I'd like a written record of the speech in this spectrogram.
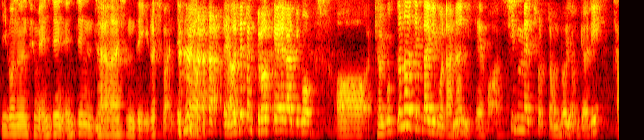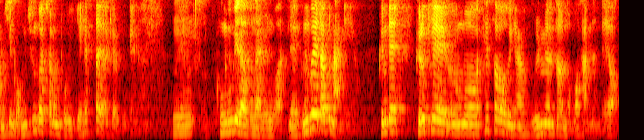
이거는 지금 엔진 엔진 자랑을 하시는데 이러시면 안 되고요. 네, 어쨌든 그렇게 해가지고 어, 결국 끊어진다기보다는 이제 뭐 10몇 초 정도 연결이 잠시 멈춘 것처럼 보이게 했어요 결국에는. 음, 궁극의 답은 아닌 것 같습니다. 네, 궁극의 답은 아니에요. 근데 그렇게 어, 뭐 해서 그냥 울면서 넘어갔는데요.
